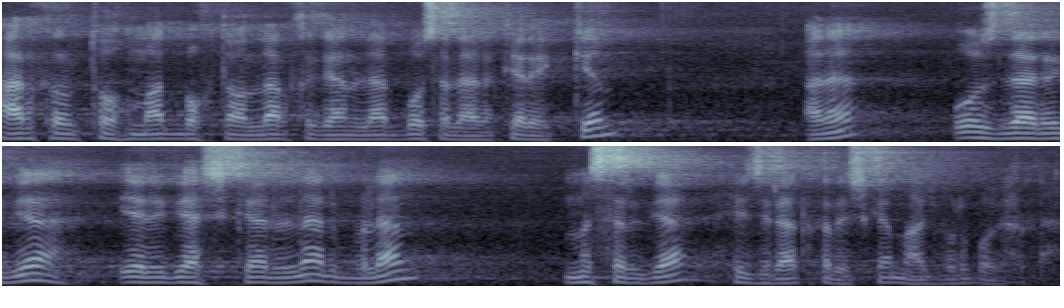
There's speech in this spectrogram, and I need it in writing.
har xil tuhmat bo'xtonlar qilganlar bo'lsalari kerakkim. Ana o'zlariga ergashganlar bilan misrga hijrat qilishga majbur bo'lganlar.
